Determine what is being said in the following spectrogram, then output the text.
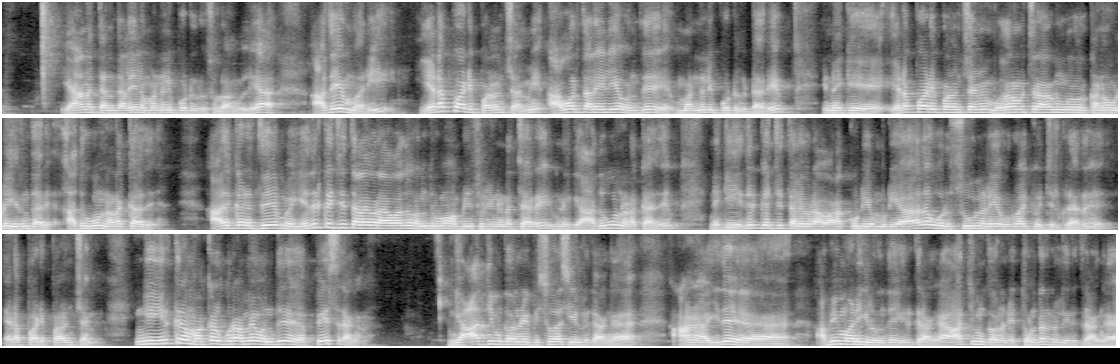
யானை தன் தலையில் மண்ணலி போட்டுக்கிட்டு சொல்லுவாங்க இல்லையா? அதே மாதிரி எடப்பாடி பழனிசாமி அவர் தலையிலேயே வந்து மண்ணலி போட்டுக்கிட்டாரு. இன்றைக்கி எடப்பாடி பழனிசாமி முதலமைச்சராகங்கிற ஒரு கனவுல இருந்தார். அதுவும் நடக்காது. அதுக்கடுத்து இப்போ எதிர்கட்சி தலைவராவது வந்துடுவோம் அப்படின்னு சொல்லி நினச்சாரு. இன்றைக்கி அதுவும் நடக்காது. இன்றைக்கி எதிர்கட்சி தலைவராக வரக்கூடிய முடியாத ஒரு சூழ்நிலையை உருவாக்கி வச்சுருக்கிறாரு எடப்பாடி பழனிசாமி. இங்கே இருக்கிற மக்கள் பூராமே வந்து பேசுகிறாங்க இங்கே அதிமுகவினுடைய விசுவாசிகள் இருக்காங்க. ஆனால் இது அபிமானிகள் வந்து இருக்கிறாங்க. அதிமுகவினுடைய தொண்டர்கள் இருக்கிறாங்க.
